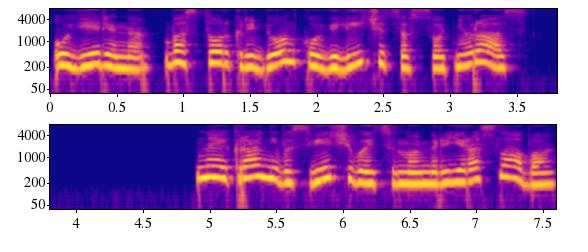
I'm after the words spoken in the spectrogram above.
Уверена, восторг ребенка увеличится в сотню раз. На экране высвечивается номер Ярослава.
